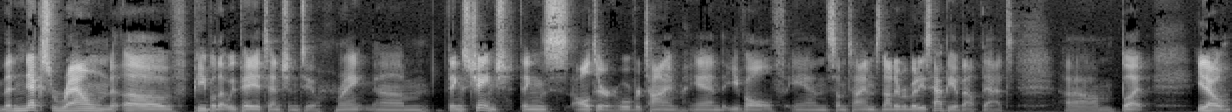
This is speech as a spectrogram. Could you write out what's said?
the next round of people that we pay attention to, right? Um, things change, things alter over time and evolve, and sometimes not everybody's happy about that. Um, but you know,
